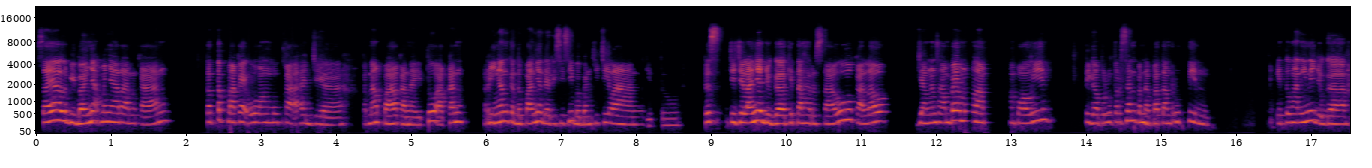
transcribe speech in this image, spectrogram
saya lebih banyak menyarankan tetap pakai uang muka aja. Kenapa? Karena itu akan ringan ke depannya dari sisi beban cicilan gitu. Terus cicilannya juga kita harus tahu kalau jangan sampai melampaui 30% pendapatan rutin. Hitungan ini juga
